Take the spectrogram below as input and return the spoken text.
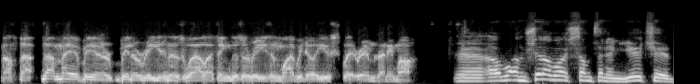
Well, that that may have been a, been a reason as well. I think there's a reason why we don't use split rims anymore. Uh, I- I'm sure I watched something on YouTube.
